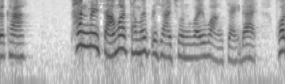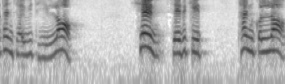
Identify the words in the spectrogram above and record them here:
นะคะ ท่านไม่สามารถทำให้ประชาชนไว้วางใจได้ เพราะท่านใช้วิธีลอก เช่น เศรษฐกิจ ท่านก็ลอก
